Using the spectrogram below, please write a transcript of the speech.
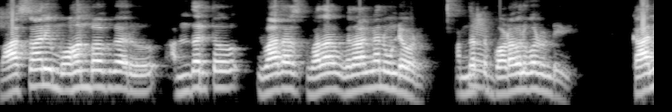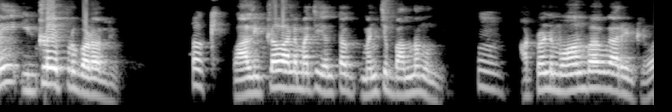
వాస్తవానికి మోహన్ బాబు గారు అందరితో వివాద విధంగానే ఉండేవాడు. అందరితో. గొడవలు కూడా ఉండేవి. కానీ ఇంట్లో ఎప్పుడు గొడవలు లేవు. వాళ్ళ ఇంట్లో వాళ్ళ మధ్య ఎంతో మంచి బంధం ఉంది. అటువంటి మోహన్ బాబు గారి ఇంట్లో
